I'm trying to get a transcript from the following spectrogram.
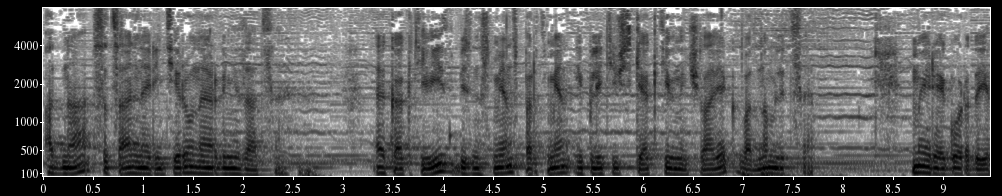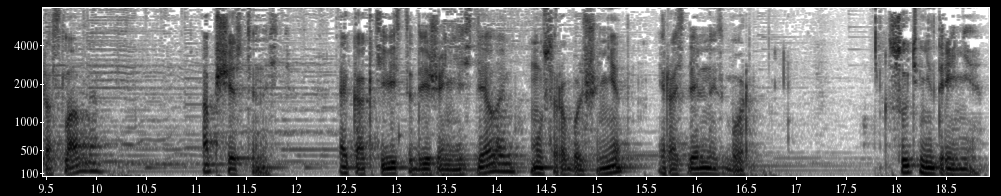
Одна социально ориентированная организация. Экоактивист, бизнесмен, спортсмен и политически активный человек в одном лице. Мэрия города Ярославля. Общественность. Экоактивисты движения «Сделаем», мусора больше нет и раздельный сбор. Суть внедрения.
